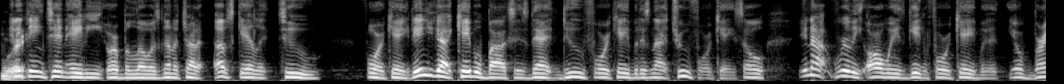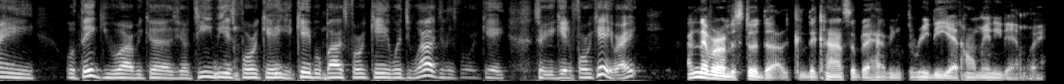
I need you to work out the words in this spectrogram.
Right. Anything 1080 or below is going to try to upscale it to 4K. Then you got cable boxes that do 4K, but it's not true 4K. So you're not really always getting 4K, but your brain will think you are because your TV is 4K, your cable box 4K, what you're watching is 4K. So you're getting 4K, right? I never understood the the concept of having 3D at home any damn way.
